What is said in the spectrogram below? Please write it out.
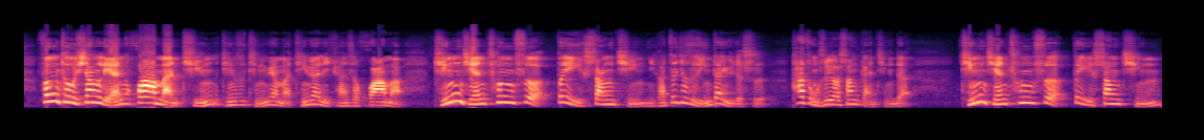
风透香帘花满庭，庭是庭院嘛，庭院里全是花嘛。庭前春色倍伤情，你看这就是林黛玉的诗，她总是要伤感情的。庭前春色倍伤情，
